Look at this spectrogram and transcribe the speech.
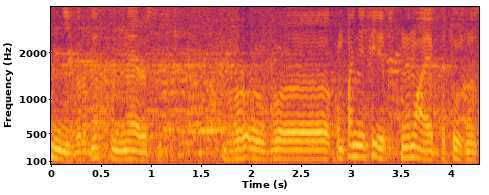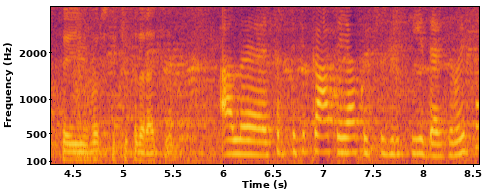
Ні, виробництво не російське. В, в е, компанії Philips немає потужностей в Російській Федерації. Але сертифікати якості з Росії де взялися?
